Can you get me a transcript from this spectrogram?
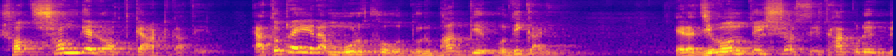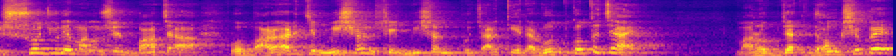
সৎসঙ্গের রথকে আটকাতে। এতটাই এরা মূর্খ ও দুর্ভাগ্যের অধিকারী। এরা জীবন্ত ঈশ্বর শ্রী ঠাকুরের বিশ্বজুড়ে মানুষের বাঁচা ও বাড়ার যে মিশন, সেই মিশন প্রচারকে এরা রোধ করতে চায়। মানবজাতি ধ্বংসকে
